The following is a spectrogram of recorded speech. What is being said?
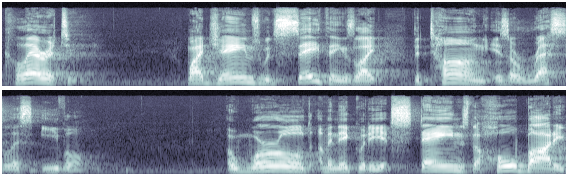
clarity why James would say things like, The tongue is a restless evil a world of iniquity. It stains the whole body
